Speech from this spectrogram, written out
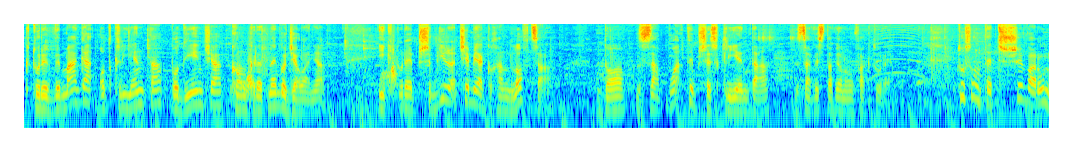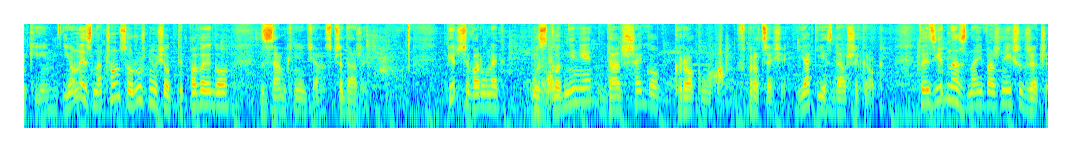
który wymaga od klienta podjęcia konkretnego działania i które przybliża Ciebie jako handlowca do zapłaty przez klienta za wystawioną fakturę. Tu są te trzy warunki i one znacząco różnią się od typowego zamknięcia sprzedaży. Pierwszy warunek uzgodnienie dalszego kroku w procesie. Jaki jest dalszy krok? To jest jedna z najważniejszych rzeczy,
